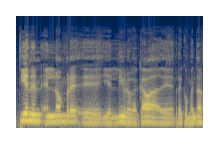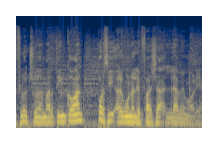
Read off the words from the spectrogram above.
tienen el nombre eh, y el libro que acaba de recomendar Flochu de Martín Coban, por si a alguno le falla la memoria.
